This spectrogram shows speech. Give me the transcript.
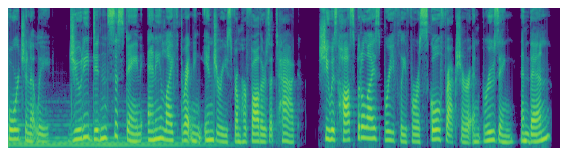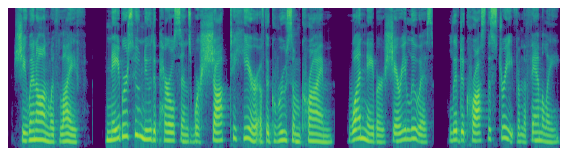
Fortunately, Judy didn't sustain any life threatening injuries from her father's attack. She was hospitalized briefly for a skull fracture and bruising, and then she went on with life. Neighbors who knew the Perelsons were shocked to hear of the gruesome crime. One neighbor, Sherry Lewis, lived across the street from the family.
